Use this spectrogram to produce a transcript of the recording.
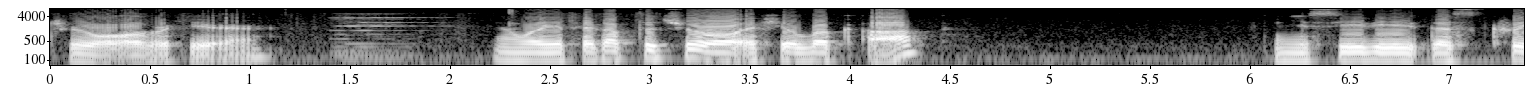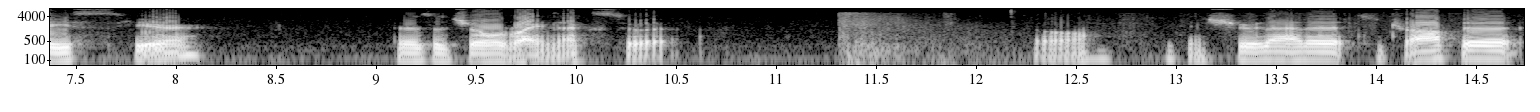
jewel over here. And where you pick up the jewel, if you look up, and you see the this crease here, there's a jewel right next to it. So you can shoot at it to drop it.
